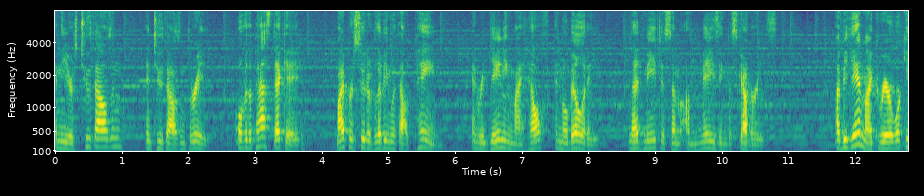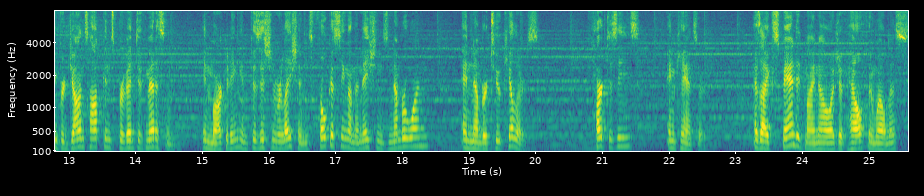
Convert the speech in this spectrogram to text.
in the years 2000 and 2003. Over the past decade, my pursuit of living without pain and regaining my health and mobility led me to some amazing discoveries. I began my career working for Johns Hopkins Preventive Medicine in marketing and physician relations, focusing on the nation's number one and number two killers heart disease and cancer. As I expanded my knowledge of health and wellness,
